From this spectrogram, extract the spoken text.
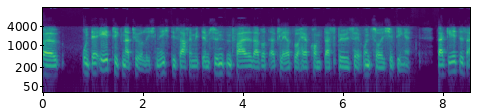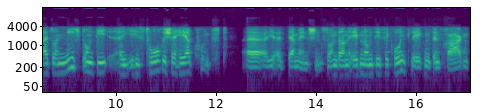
äh, und der Ethik natürlich, nicht? Die Sache mit dem Sündenfall, da wird erklärt, woher kommt das Böse und solche Dinge. Da geht es also nicht um die äh, historische Herkunft äh, der Menschen, sondern eben um diese grundlegenden Fragen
